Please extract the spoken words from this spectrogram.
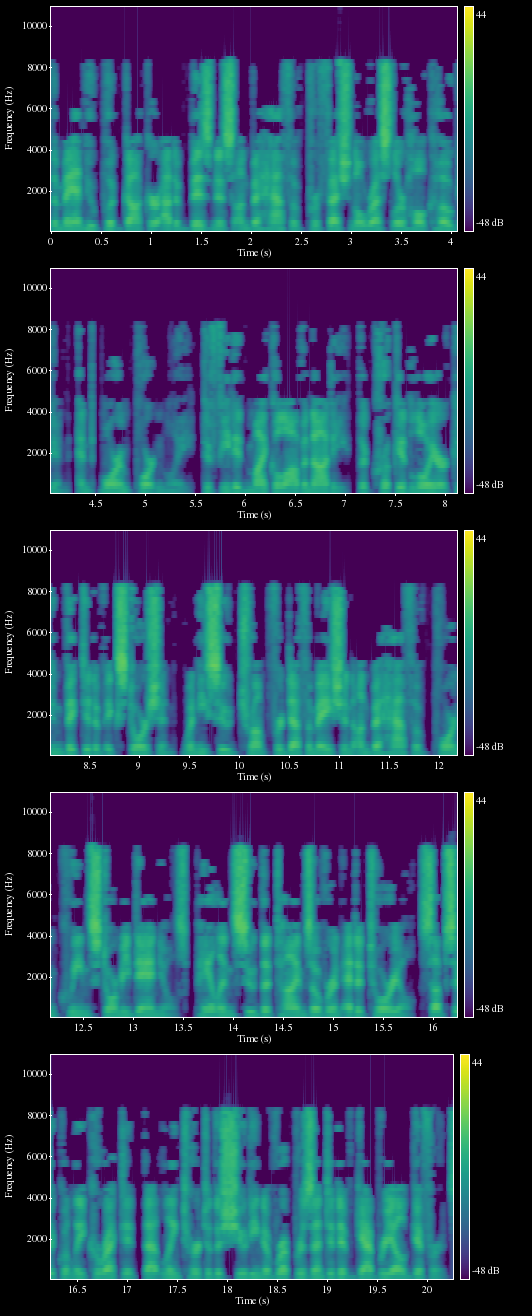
the man who put Gawker out of business on behalf of professional wrestler Hulk Hogan, and, more importantly, defeated Michael Avenatti, the crooked lawyer convicted of extortion, when he sued Trump for defamation on behalf of porn queen Stormy Daniels. Palin sued The Times over an editorial, subsequently corrected, that linked her to the shooting of Representative Gabrielle Giffords.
